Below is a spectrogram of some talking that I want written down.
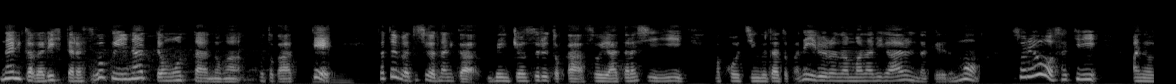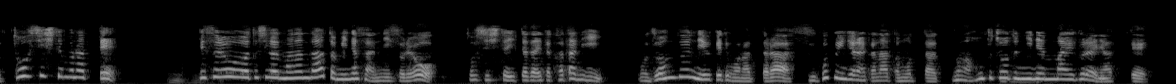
何かができたらすごくいいなって思ったのが、ことがあって、例えば私が何か勉強するとか、そういう新しい、まあ、コーチングだとかね、いろいろな学びがあるんだけれども、それを先に、あの、投資してもらって、で、それを私が学んだ後、皆さんにそれを投資していただいた方に、もう存分に受けてもらったら、すごくいいんじゃないかなと思ったのが、本当ちょうど2年前ぐらいにあって、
